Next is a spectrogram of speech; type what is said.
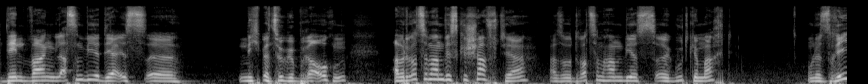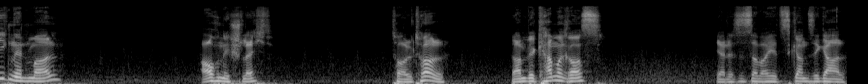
den Wagen lassen wir, der ist, äh, nicht mehr zu gebrauchen. Aber trotzdem haben wir es geschafft, ja. Also trotzdem haben wir es äh, gut gemacht. Und es regnet mal. Auch nicht schlecht. Toll, toll. Da haben wir Kameras. Ja, das ist aber jetzt ganz egal.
